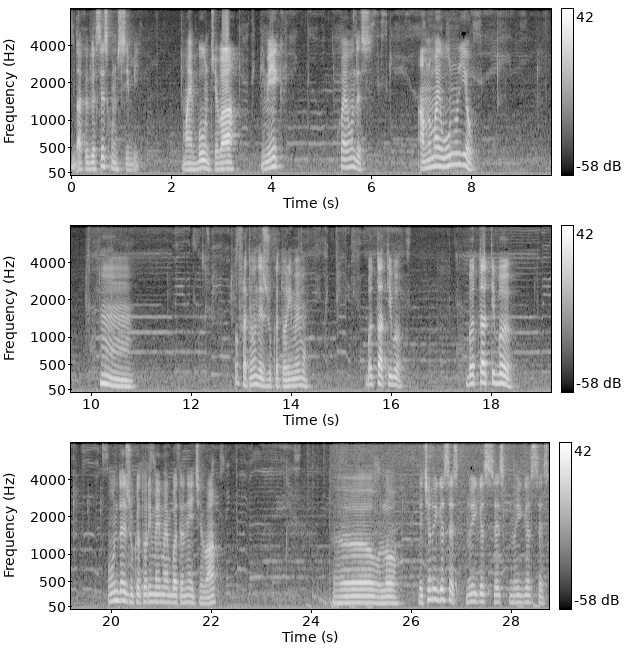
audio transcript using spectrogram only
Dacă găsesc un CB mai bun, ceva, nimic. Cu unde -s? Am numai unul eu. Hmm. Bă, frate, unde sunt jucătorii mei, mă? Bă, tati, bă. Bă, tati, bă. Unde jucătorii mei mai bătrânei ceva? Olo. De ce nu-i găsesc? Nu-i găsesc, nu-i găsesc.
